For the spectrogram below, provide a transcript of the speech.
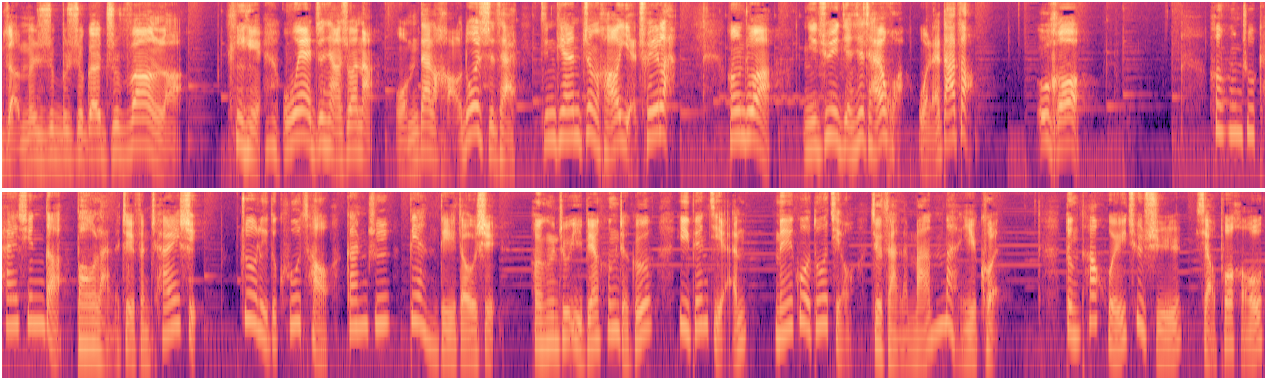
咱们是不是该吃饭了？嘿嘿，我也正想说呢。我们带了好多食材，今天正好也吹了。哼猪，你去捡些柴火，我来搭灶。哦，好。哼哼猪开心地包揽了这份差事。这里的枯草、干枝遍地都是。哼哼猪一边哼着歌，一边捡，没过多久就攒了满满一捆。等他回去时，小泼猴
